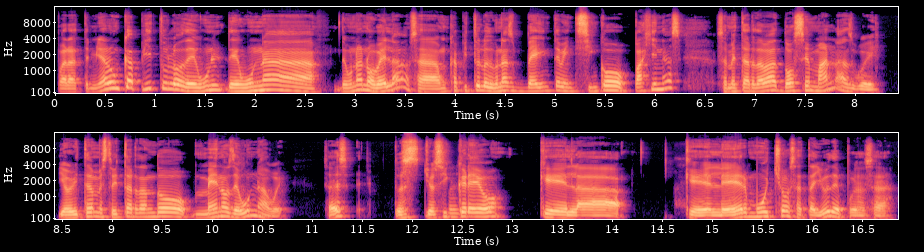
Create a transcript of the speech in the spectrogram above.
para terminar un capítulo de, un, de, una, de una novela, o sea, un capítulo de unas 20, 25 páginas, o sea, me tardaba dos semanas, güey. Y ahorita me estoy tardando menos de una, güey. ¿Sabes? Entonces, yo sí Pues- creo que la, que leer mucho, o sea, te ayude, pues, o sea,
